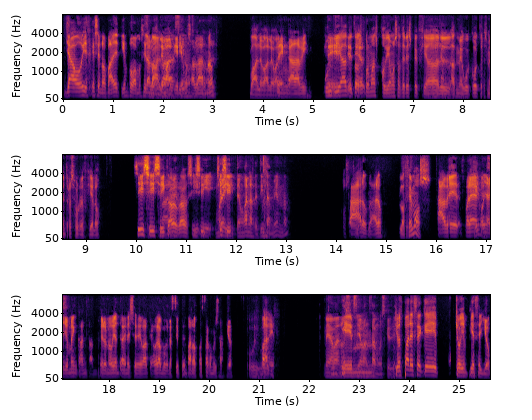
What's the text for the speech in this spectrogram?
ya hoy es que se nos va de tiempo. Vamos a ir a lo Vale, que queríamos sí, hablar, ¿no? Vale, vale, vale. Venga, David. Un Te- día, te- de todas te- formas, podríamos hacer especial Venga. Hazme hueco Tres metros sobre el cielo. Sí, sí, sí, Vale. claro, claro. Sí, Y- sí. y, sí, bueno, sí. y tengo ganas de ti también, ¿no? Claro, claro. ¿Lo Sí, hacemos? A ver, fuera de coña, yo me encantan, pero no voy a entrar en ese debate ahora porque no estoy preparado para esta conversación. Uy, Vale. Venga, va, no sé Em, si avanzamos. que- ¿Qué os parece que, que hoy empiece yo?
